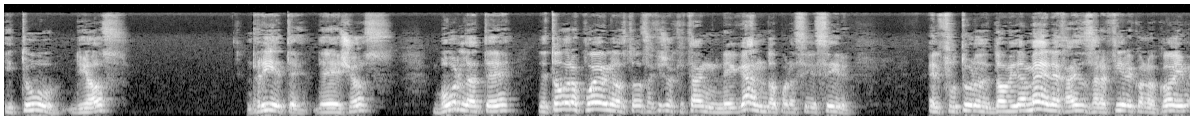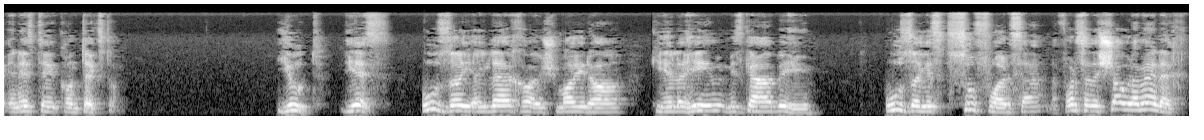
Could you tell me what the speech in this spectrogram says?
Y tú, Dios, ríete de ellos, búrlate de todos los pueblos, todos aquellos que están negando, por así decir, el futuro de David Amelech, a eso se refiere con los Goim en este contexto. Yud 10. Uzoy es su fuerza, la fuerza de Shaul Amelech.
